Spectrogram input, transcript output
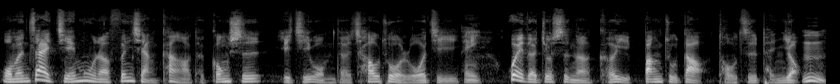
我们在节目呢分享看好的公司以及我们的操作逻辑，嘿，为的就是呢可以帮助到投资朋友，嗯。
